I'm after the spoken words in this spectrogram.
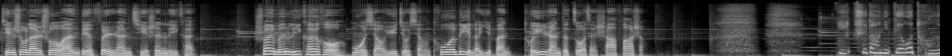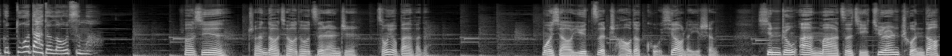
秦淑兰说完，便愤然起身离开。摔门离开后，莫小鱼就像脱力了一般，颓然的坐在沙发上。你知道你给我捅了个多大的篓子吗？放心，船到桥头自然直，总有办法的。莫小鱼自嘲的苦笑了一声，心中暗骂自己居然蠢到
